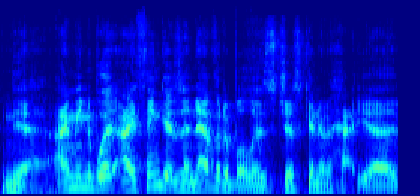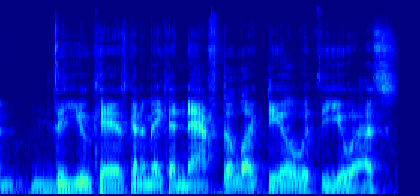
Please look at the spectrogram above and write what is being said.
Yeah, I mean, what I think is inevitable is just gonna. Ha- uh, the UK is gonna make a NAFTA-like deal with the US,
